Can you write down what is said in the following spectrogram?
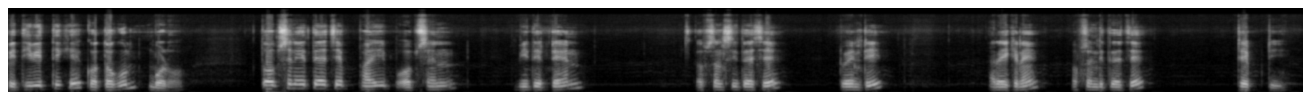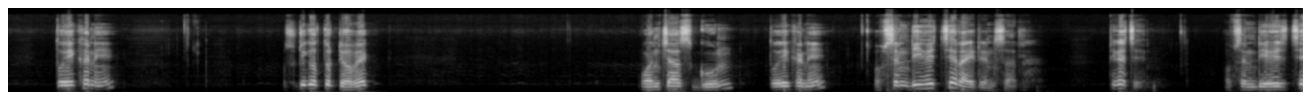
পৃথিবীর থেকে কত গুণ বড়? তো অপশান এতে আছে ফাইভ অপশান বিতে টেন অপশান সিতে আছে টোয়েন্টি আর এখানে অপশান ডিতে আছে ফিফটি তো এখানে সঠিক উত্তরটি হবে পঞ্চাশ গুণ। তো এখানে অপশান ডি হচ্ছে রাইট অ্যান্সার ঠিক আছে? অপশান ডি হচ্ছে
